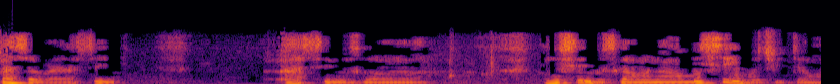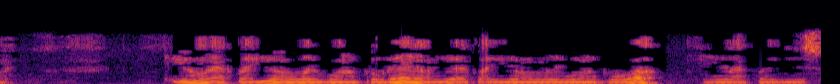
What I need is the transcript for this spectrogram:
That's alright, I see. I see what's going on. We see what's going on. We see what you're doing. You don't act like you don't really want to go down. You act like you don't really want to go up. You act like you just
